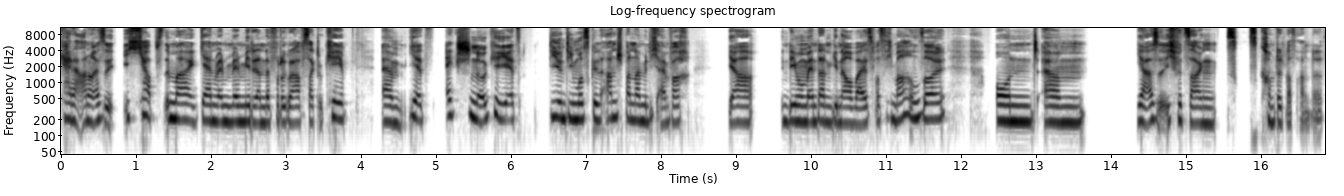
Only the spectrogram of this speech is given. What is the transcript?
keine Ahnung, also ich hab's immer gern, wenn, wenn mir dann der Fotograf sagt, okay, ähm, jetzt Action, okay, jetzt die und die Muskeln anspannen, damit ich einfach, ja, in dem Moment dann genau weiß, was ich machen soll. Und ähm, ja, also ich würde sagen, es ist komplett was anderes.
